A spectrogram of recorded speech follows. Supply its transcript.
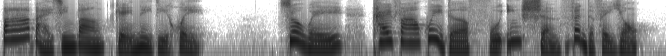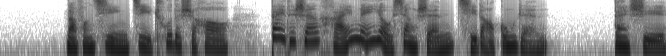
八百英镑给内地会，作为开发未得福音省份的费用。那封信寄出的时候。戴德生还没有向神祈祷工人，但是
